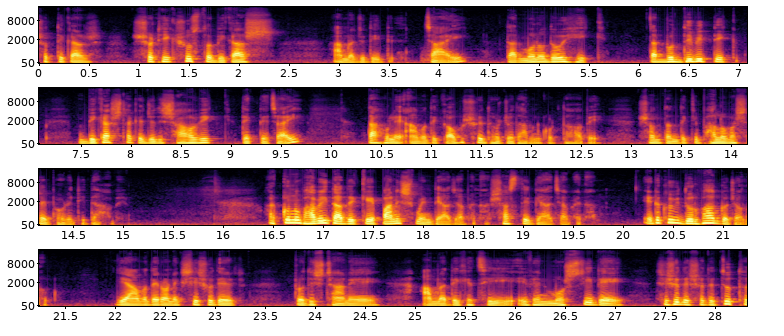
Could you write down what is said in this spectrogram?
সত্যিকার সঠিক, সুস্থ বিকাশ আমরা যদি চাই, তার মনোদৈহিক, তার বুদ্ধিভিত্তিক বিকাশটাকে যদি স্বাভাবিক দেখতে চাই, তাহলে আমাদেরকে অবশ্যই ধৈর্য ধারণ করতে হবে। সন্তানদেরকে ভালোবাসায় ভরে দিতে হবে। আর কোনোভাবেই তাদেরকে পানিশমেন্ট দেওয়া যাবে না, শাস্তি দেওয়া যাবে না। এটা খুবই দুর্ভাগ্যজনক যে আমাদের অনেক শিশুদের প্রতিষ্ঠানে আমরা দেখেছি ইভেন মসজিদে শিশুদের সাথে তুচ্ছ,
